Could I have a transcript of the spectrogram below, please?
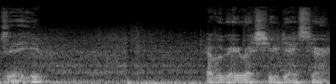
Is that you? Have a great rest of your day, sir.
